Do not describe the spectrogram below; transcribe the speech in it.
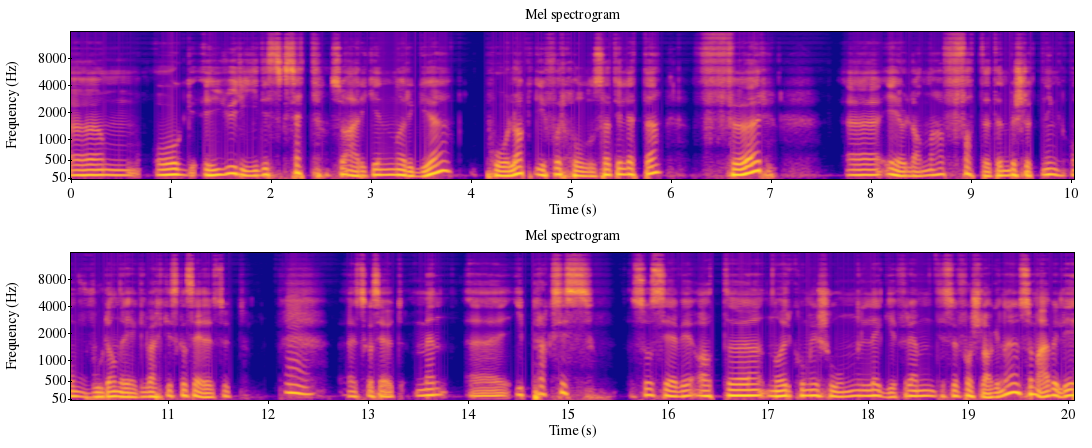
Um, og juridisk sett så er ikke Norge pålagt i forholde seg til dette før uh, EU-landene har fattet en beslutning om hvordan regelverket skal se ut. Mm. Eh, Skal se ut. Men eh, i praksis så ser vi at eh, når kommisjonen legger frem disse forslagene, som er veldig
